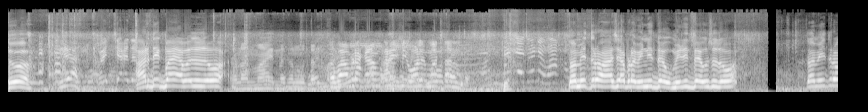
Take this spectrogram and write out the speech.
જો. હાર્દિકભાઈ આ બધું જોવો. આપણે કામ કરીએ છીએ ઓલે માતાનું. તો મિત્રો આ છે આપણો વિનીતભાઈ. વિનીતભાઈ ઓછું જોવો. તો મિત્રો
